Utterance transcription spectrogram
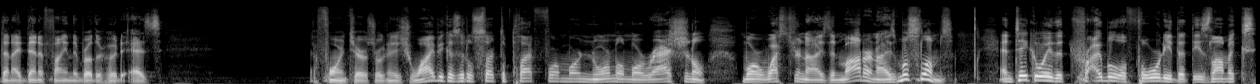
than identifying the Brotherhood as a foreign terrorist organization. Why? Because it'll start to platform more normal, more rational, more westernized and modernized Muslims and take away the tribal authority that the Islamics,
